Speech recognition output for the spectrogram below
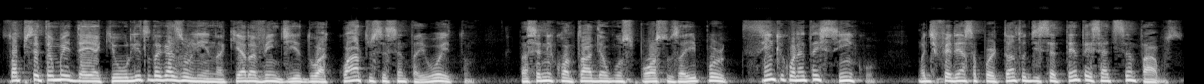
Só para você ter uma ideia, que o litro da gasolina que era vendido a 4,68 está sendo encontrado em alguns postos aí por 5,45. Uma diferença, portanto, de 77 centavos.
